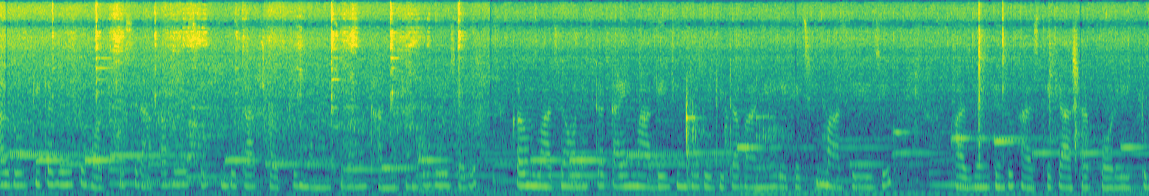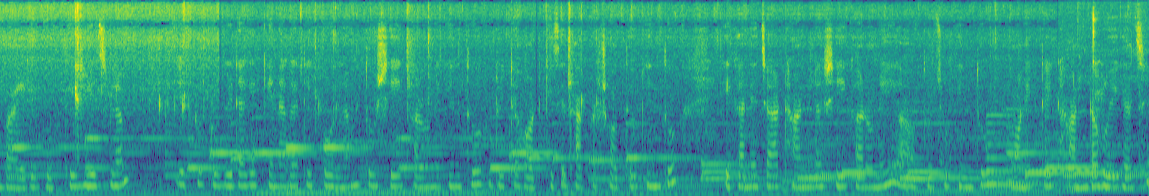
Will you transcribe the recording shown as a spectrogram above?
আর রুটিটা যেহেতু হট কেসে রাখা হয়েছে, কিন্তু তার সত্ত্বেও মনে হচ্ছে যেন ঠান্ডা ঠান্ডা হয়ে যাবে। কারণ মাঝে অনেকটা টাইম আগেই কিন্তু রুটিটা বানিয়ে রেখেছি। মাঝে এই যে হাজব্যান্ড কিন্তু কাজ থেকে আসার পরে একটু বাইরে ঘুরতে গিয়েছিলাম। একটু টুকিটাকি কেনাকাটি করলাম, তো সেই কারণে কিন্তু রুটিটা হটকেসে থাকার সত্ত্বেও কিন্তু এখানে যা ঠান্ডা সেই কারণেই অথচ কিন্তু অনেকটাই ঠান্ডা হয়ে গেছে।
